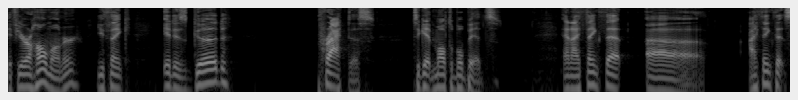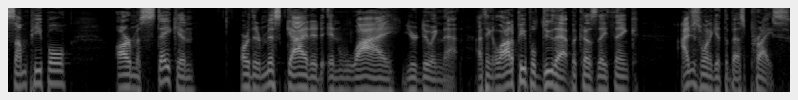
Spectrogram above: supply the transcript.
if you're a homeowner, you think it is good practice to get multiple bids. And I think that uh, I think that some people are mistaken or they're misguided in why you're doing that. I think a lot of people do that because they think I just want to get the best price.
